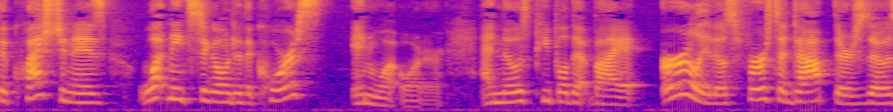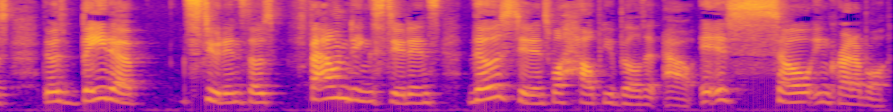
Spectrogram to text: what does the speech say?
The question is what needs to go into the course in what order. And those people that buy it early, those first adopters, those those beta students, those founding students, those students will help you build it out. It is so incredible.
